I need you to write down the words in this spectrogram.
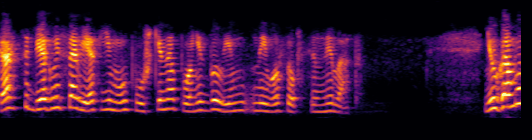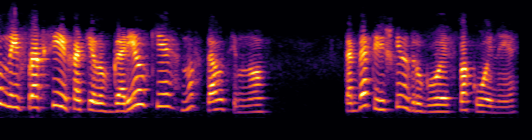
Кажется, беглый совет ему Пушкина понят был им на его собственный лад. Неугомонная Евпроксия хотела в горелке, но стало темно. Тогда перешли на другое, спокойное.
